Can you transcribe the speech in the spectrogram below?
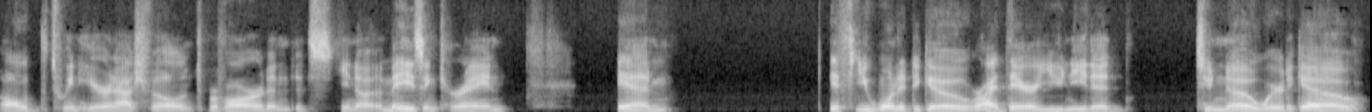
all between here and Asheville and to Brevard, and it's you know amazing terrain. And if you wanted to go ride there, you needed to know where to go,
